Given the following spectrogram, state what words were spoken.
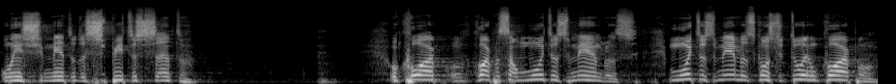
o enchimento do Espírito Santo. O corpo, o corpo são muitos membros, muitos membros constituem um corpo,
